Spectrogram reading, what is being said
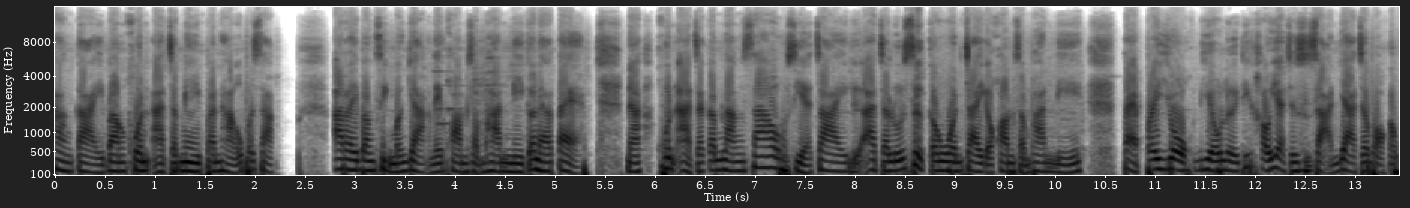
ทางไกลบางคนอาจจะมีปัญหาอุปสรรคอะไรบางสิ่งบางอย่างในความสัมพันธ์นี้ก็แล้วแต่นะคุณอาจจะกำลังเศร้าเสียใจ หรืออาจจะรู้สึกกังวลใจกับความสัมพันธ์นี้ แต่ประโยคเดียวเลยที่เขาอยากจะสื่อสารอยากจะบอกกับ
